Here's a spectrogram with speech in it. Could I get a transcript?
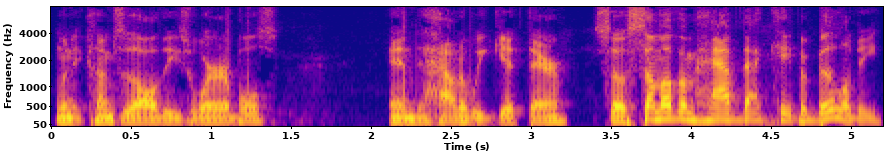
when it comes to all these wearables and how do we get there? So some of them have that capability,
